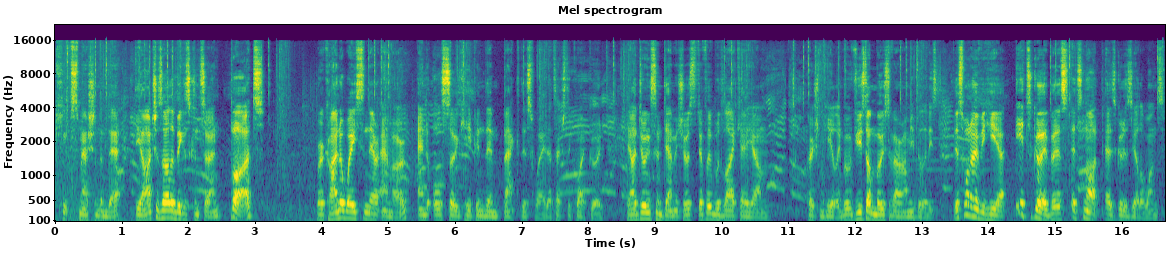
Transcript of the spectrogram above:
keep smashing them there. The archers are the biggest concern, but we're kind of wasting their ammo and also keeping them back this way. That's actually quite good. They are doing some damage to us. Definitely would like a um, potion healing, but we've used up most of our army abilities. This one over here, it's good, but it's, it's not as good as the other ones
